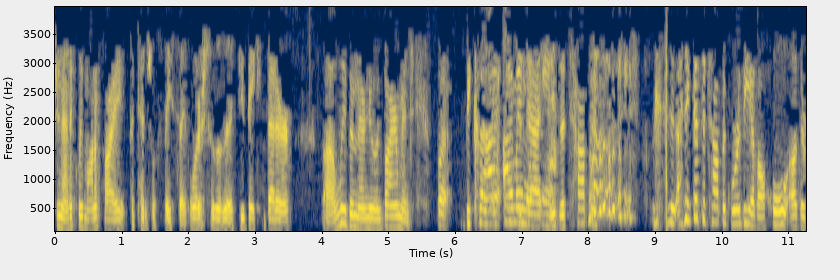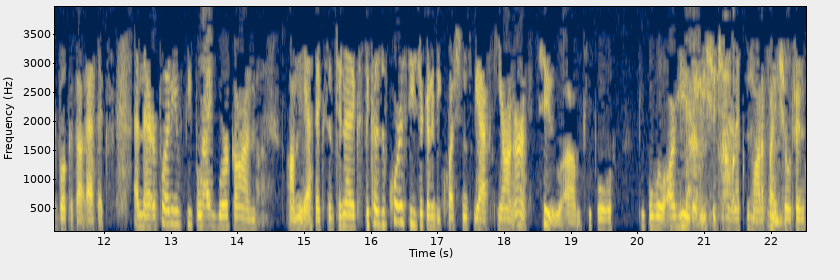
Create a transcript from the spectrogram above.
genetically modify potential space settlers so that they can better uh, live in their new environment. But because I, I, think that that is a topic I think that's a topic worthy of a whole other book about ethics. And there are plenty of people Right. who work on on the ethics of genetics because, of course, these are going to be questions we ask here on Earth too. Um, people people will argue that we should genetically modify children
